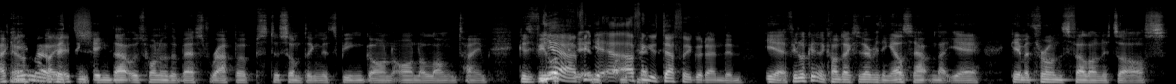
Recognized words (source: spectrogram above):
I Yeah, came out of it thinking that was one of the best wrap ups to something that's been gone on a long time. Because if you look Yeah, I at it think in I think it's definitely a good ending. yeah, if you look at in the context of everything else that happened that year, Game of Thrones fell on its arse,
